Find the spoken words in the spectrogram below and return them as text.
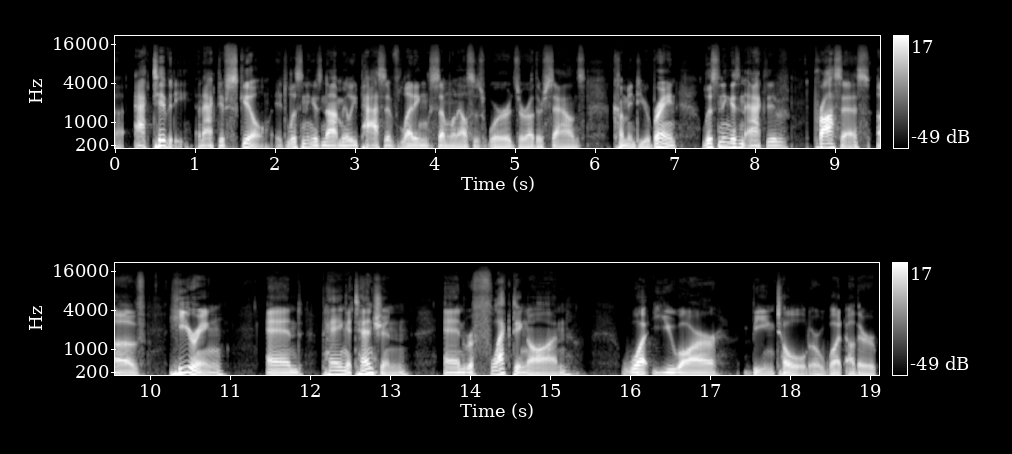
uh, activity, an active skill. It, listening is not merely passive, letting someone else's words or other sounds come into your brain. Listening is an active process of hearing and paying attention and reflecting on what you are being told or what other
